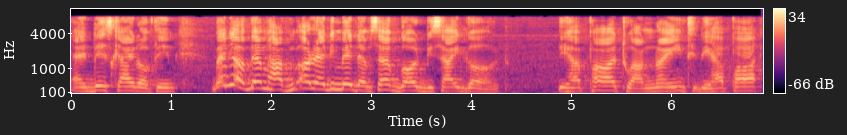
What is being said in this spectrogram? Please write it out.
and this kind of thing many of them have already made themselves god beside god. They have power to anoint. They have power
